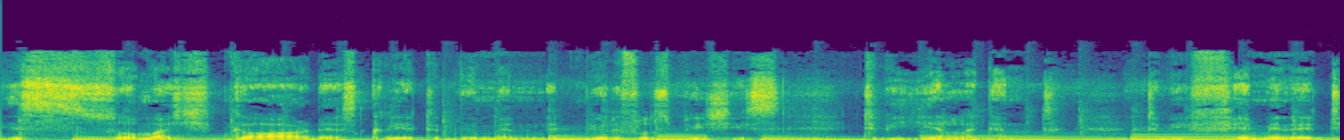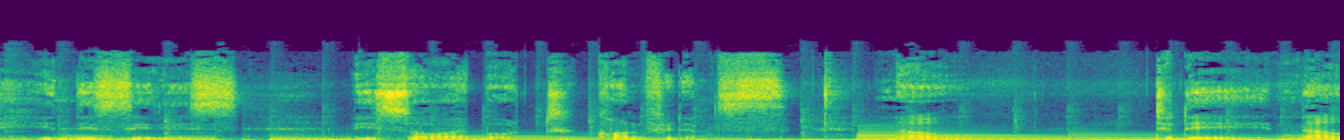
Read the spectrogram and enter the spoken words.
It's so much god has created women a beautiful species to be elegant to be feminine. In this series we saw about confidence. Now today now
